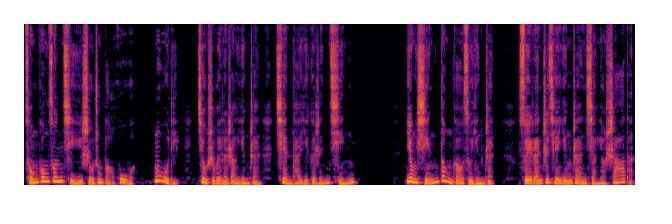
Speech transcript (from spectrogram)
从公孙启手中保护我，目的就是为了让迎战欠她一个人情，用行动告诉迎战。虽然之前迎战想要杀他，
